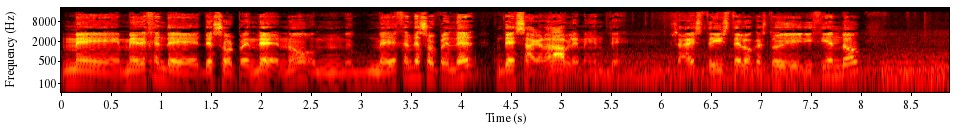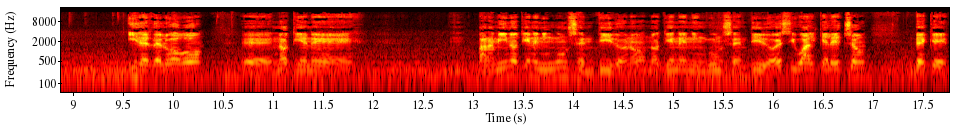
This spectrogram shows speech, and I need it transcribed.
me, me dejen de, de, sorprender, ¿no? Mm, me dejen de sorprender desagradablemente. O sea, es triste lo que estoy diciendo, y desde luego eh, no tiene para mí no tiene ningún sentido, ¿no? No tiene ningún sentido. Es igual que el hecho de que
